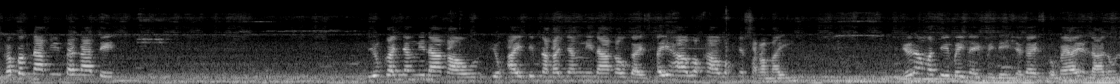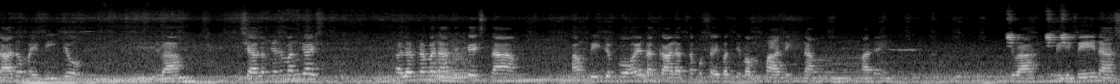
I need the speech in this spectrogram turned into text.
kapag nakita natin yung kanyang ninakaw, yung item na kanyang ninakaw guys, ay hawak-hawak niya sa kamay. Yun ang matibay na ebidensya guys. O kaya yun, lalong-lalo may video. Di ba? Kasi alam niyo naman guys, alam naman natin guys na ang video po ngayon nagkalat na po sa iba't ibang panig ng ano eh. Di ba? Pilipinas,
